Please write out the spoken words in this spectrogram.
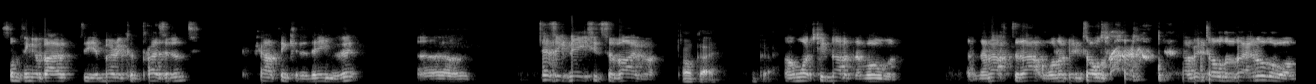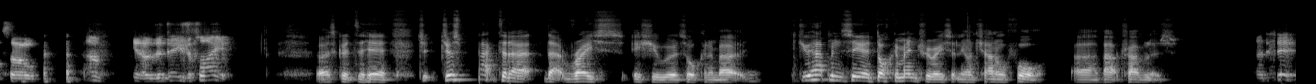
something about the American president. I can't think of the name of it. Uh, designated survivor. Okay. Okay. I'm watching that at the moment, and then after that one, I've been told I've been told about another one. So, um, you know, the days are flying. That's good to hear. Just back to that that race issue we were talking about. Did you happen to see a documentary recently on Channel Four uh, about travellers? I did.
